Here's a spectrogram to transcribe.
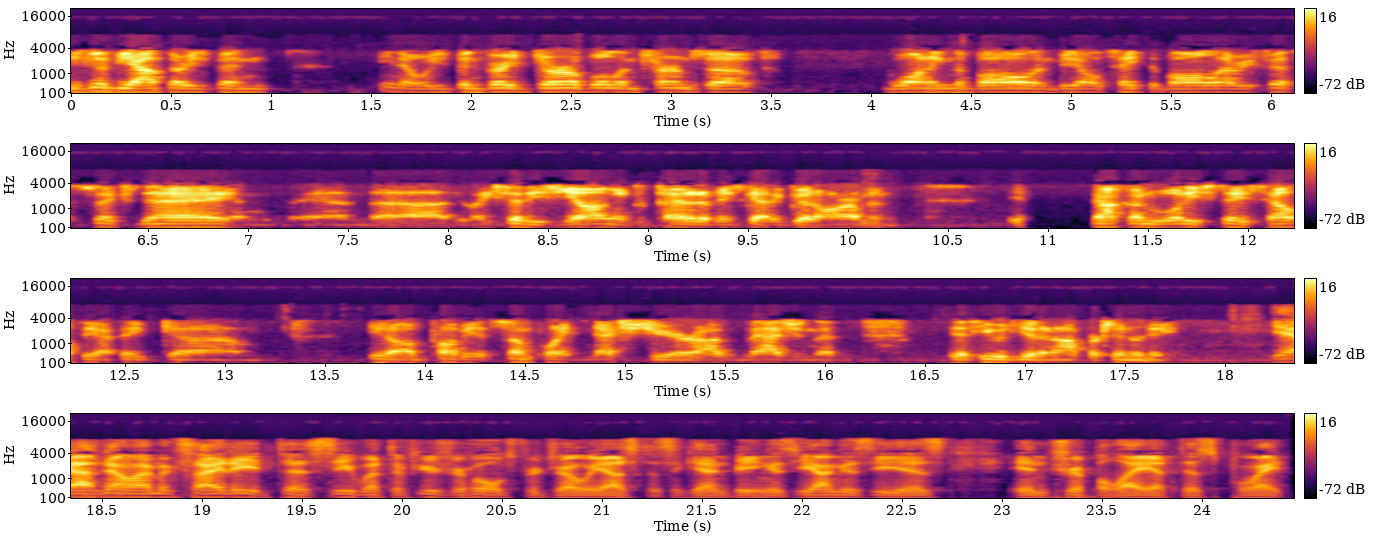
he's going to be out there. He's been, you know, he's been very durable in terms of wanting the ball and being able to take the ball every fifth, sixth day. And, and, uh, like I said, he's young and competitive. He's got a good arm and knock on wood, he stays healthy. I think, um, you know, probably at some point next year, I imagine that, that he would get an opportunity. Yeah, no, I'm excited to see what the future holds for Joey Estes again, being as young as he is in AAA at this point.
